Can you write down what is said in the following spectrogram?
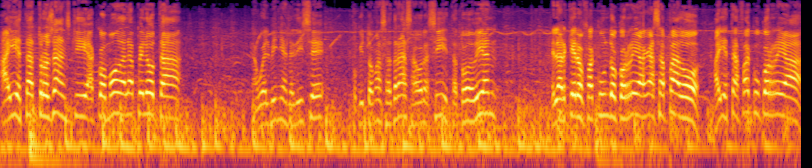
Ahí está Trojansky, acomoda la pelota. Nahuel Viñas le dice, un poquito más atrás, ahora sí, está todo bien. El arquero Facundo Correa agazapado. Ahí está Facu Correa.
